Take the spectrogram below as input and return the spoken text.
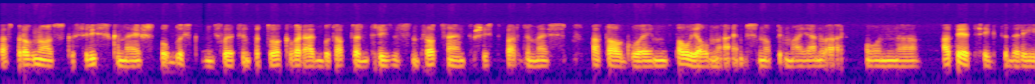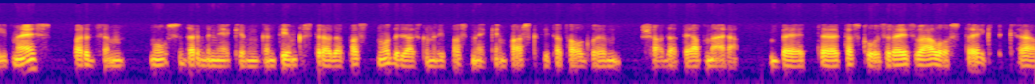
Tās prognozes, kas ir izskanējušas publiski, viņas liecina par to, ka varētu būt aptuveni 30% šis paredzamais atalgojuma palielinājums no 1. janvāra. Un, uh, attiecīgi, tad arī mēs paredzam mūsu darbiniekiem, gan tiem, kas strādā pastu nodaļās, gan arī pastniekiem pārskatīt atalgojumu šādā te apmērā. Bet uh, tas, ko uzreiz vēlos teikt, ka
